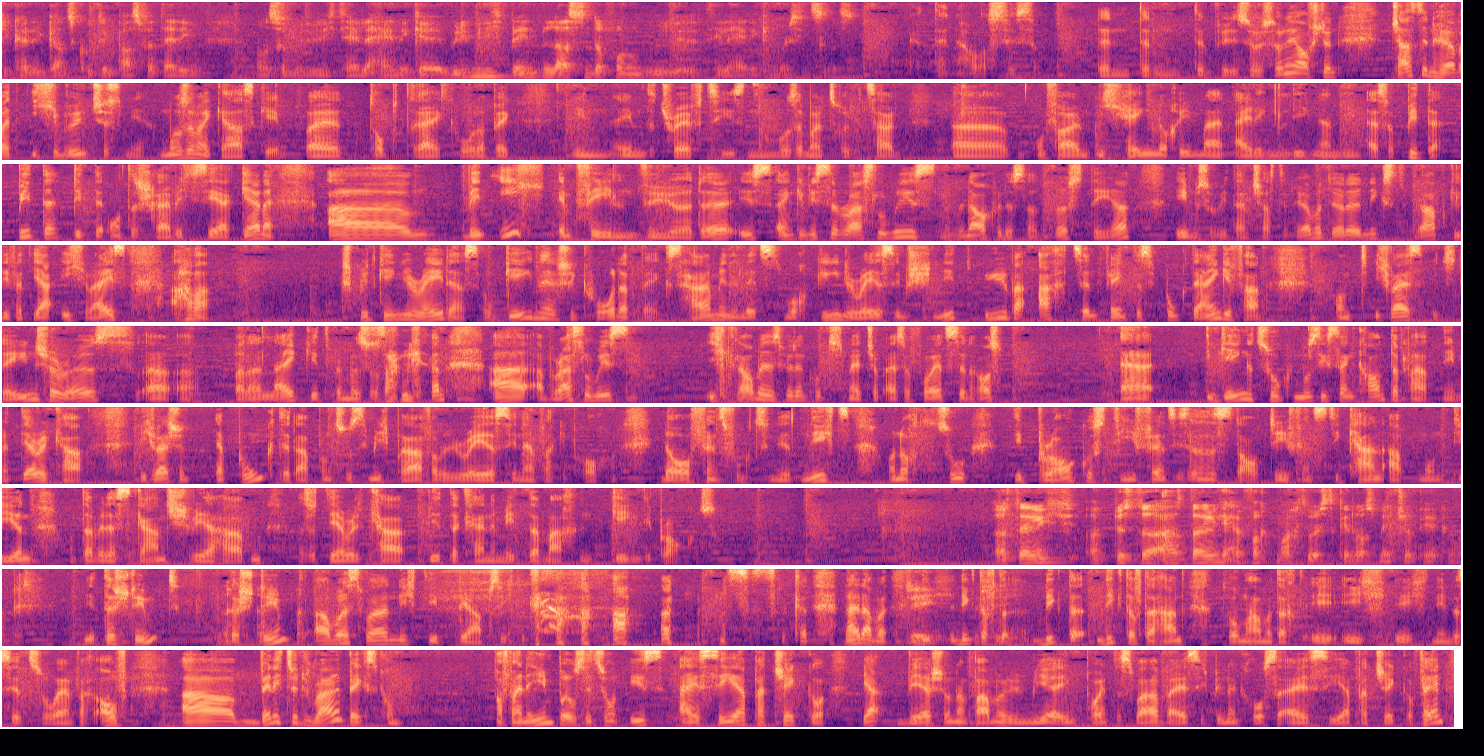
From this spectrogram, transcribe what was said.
Die können ganz gut den Pass verteidigen und somit würde ich Taylor Heinecke, würde ich mich nicht blenden lassen davon und würde Taylor Heinecke mal sitzen lassen. Haus ist so. Den, den, den würde ich sowieso nicht aufstellen. Justin Herbert, ich wünsche es mir. Muss er mal Gas geben, weil Top 3 Quarterback in, in der Draft Season muss er mal zurückzahlen. Äh, und vor allem, ich hänge noch immer in einigen Ligen an ihn. Also bitte, bitte, bitte unterschreibe ich sehr gerne. Ähm, wenn ich empfehlen würde, ist ein gewisser Russell Wilson. Wenn er auch wieder sagt, was der, ebenso wie dein Justin Herbert, der hat nichts abgeliefert. Ja, ich weiß, aber spielt gegen die Raiders und gegnerische Quarterbacks haben in den letzten Wochen gegen die Raiders im Schnitt über 18 Fantasy-Punkte eingefahren. Und ich weiß, it's dangerous, uh, uh, but I like it, wenn man so sagen kann. Uh, aber Russell Wilson, ich glaube, das wird ein gutes Matchup. Also vorher den raus. Äh, Gegenzug muss ich seinen Counterpart nehmen, Derek Carr. Ich weiß schon, er punktet ab und zu ziemlich brav, aber die Raiders sind einfach gebrochen. In der Offense funktioniert nichts und noch dazu, die Broncos Defense ist eine Stout Defense, die kann abmontieren und da wird es ganz schwer haben. Also Derek Carr wird da keine Meter machen gegen die Broncos. Hast du eigentlich, bist du, hast du eigentlich einfach gemacht, weil du genau das Matchup hergenommen hast? Ja, das stimmt, das stimmt, aber es war nicht die beabsichtigte. Nein, aber ich, liegt, auf der, liegt, liegt, auf der Hand. Darum haben wir gedacht, ich, ich, ich nehme das jetzt so einfach auf. Ähm, wenn ich zu den Running Backs komme, auf meiner In-Position ist Isaiah Pacheco. Ja, wer schon ein paar Mal mit mir im Pointers war, weiß, ich bin ein großer Isaiah Pacheco-Fan.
